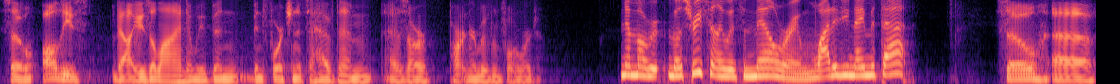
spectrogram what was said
So all these values aligned, and we've been been fortunate to have them as our partner moving forward. Now, most recently was the mail room. Why did you name it that? So uh,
